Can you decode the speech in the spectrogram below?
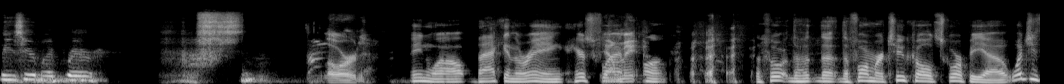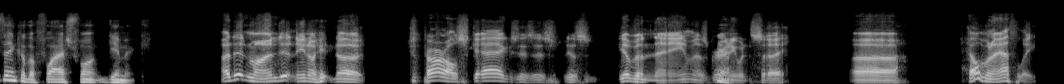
Please hear my prayer. Lord. Meanwhile, back in the ring, here's Flash yeah, Funk, the, for, the, the the former Two Cold Scorpio. What'd you think of the Flash Funk gimmick? I didn't mind it. You know, he, uh, Charles Scaggs is his, his given name, as Granny yeah. would say. Uh, hell of an athlete.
